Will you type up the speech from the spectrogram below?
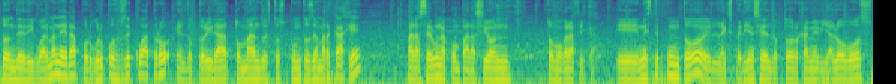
donde de igual manera, por grupos de cuatro, el doctor irá tomando estos puntos de marcaje para hacer una comparación tomográfica. En este punto, la experiencia del doctor Jaime Villalobos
